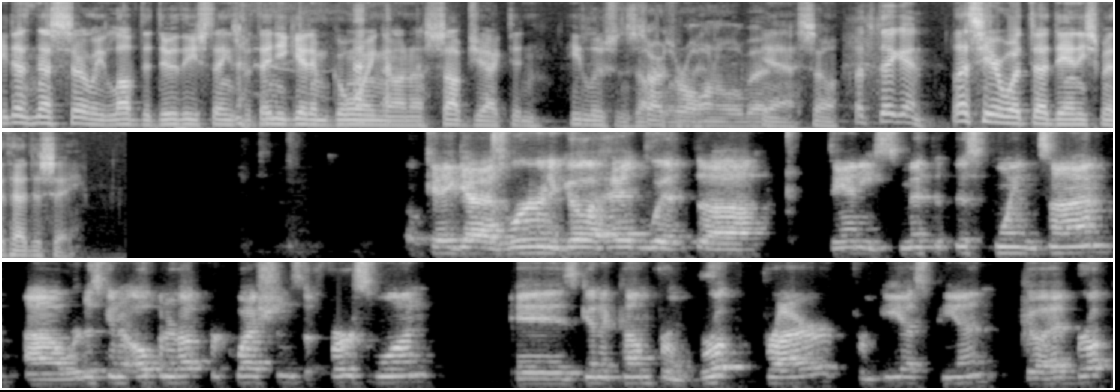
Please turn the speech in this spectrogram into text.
He doesn't necessarily love to do these things, but then you get him going on a subject and he loosens up. Starts rolling bit. a little bit. Yeah. So Let's dig in. Let's hear what uh, Danny Smith had to say. Okay, guys, we're going to go ahead with uh, Danny Smith at this point in time. Uh, we're just going to open it up for questions. The first one is going to come from Brooke Pryor from ESPN. Go ahead, Brooke.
